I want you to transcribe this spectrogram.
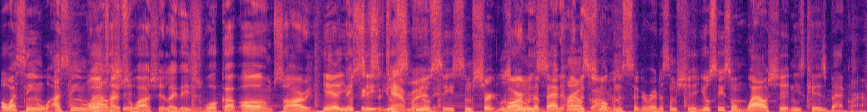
Oh, I seen I seen All types shit. of wild shit. Like they just walk up. Oh, I'm sorry. Yeah, you'll see you'll, you'll see some shirtless dude in the background smoking a cigarette or some shit. You'll see some wild shit in these kids' background.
